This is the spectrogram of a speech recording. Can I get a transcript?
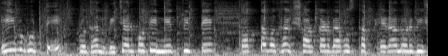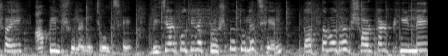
এই মুহূর্তে প্রধান বিচারপতির নেতৃত্বে তত্ত্বাবধায়ক সরকার ব্যবস্থা ফেরানোর বিষয়ে আপিল শুনানি চলছে। বিচারপতিরা প্রশ্ন তুলেছেন, তত্ত্বাবধায়ক সরকার ফিরলে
